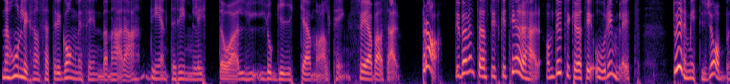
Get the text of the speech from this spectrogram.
När hon liksom sätter igång med sin den här det är inte rimligt och logiken och allting så är jag bara så här. Vi behöver inte ens diskutera det här. Om du tycker att det är orimligt, då är det mitt jobb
